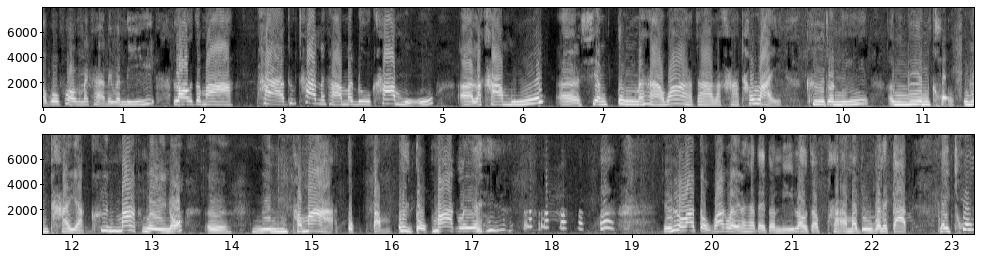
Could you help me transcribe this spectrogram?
สาวบัวพองนะคะ ในวันนี้เราจะมาพาทุกท่านนะคะ มาดูค่าหมูราคาหมูเเชียงตุงนะคะ ว่าจะราคาเท่าไหร่ คือตอนนี้เงินของเงินไทยอะขึ้นมากเลยเนาะเออเงินพม่าตกต่ำอุ้ยตกมากเลยเงินพม่าตกมากเลยนะคะ แต่ตอนนี้เราจะพามาดูบรรยากาศในทุ่ง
